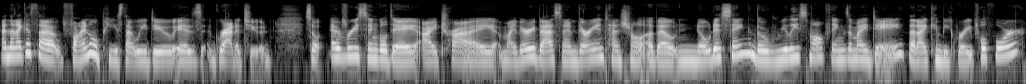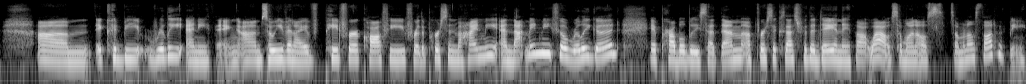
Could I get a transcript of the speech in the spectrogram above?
And then I guess that final piece that we do is gratitude. So every single day, I try my very best and I'm very intentional about noticing the really small things in my day that I can be grateful for. Um, it could be really anything. Um, so even I've paid for a coffee for the person behind me, and that made me feel really good. It probably set them up for success for the day, and they thought, "Wow, someone else, someone else thought of me."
